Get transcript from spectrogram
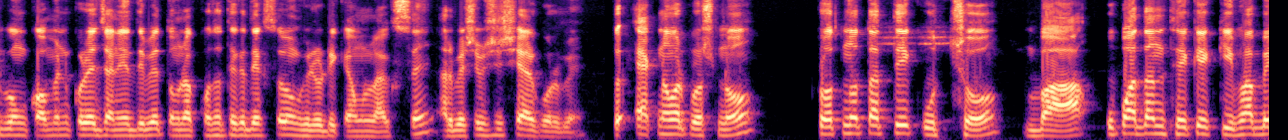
এবং কমেন্ট করে জানিয়ে দিবে তোমরা কোথা থেকে দেখছ এবং ভিডিওটি কেমন লাগছে, আর বেশি বেশি শেয়ার করবে। তো এক নম্বর প্রশ্ন, প্রত্নতাত্ত্বিক উৎস বা উপাদান থেকে কীভাবে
